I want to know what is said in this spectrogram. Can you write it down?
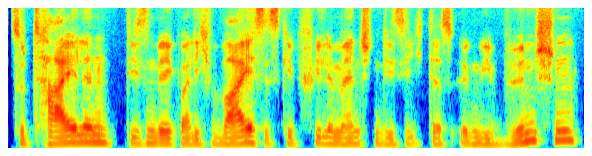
zu teilen, diesen Weg, weil ich weiß, es gibt viele Menschen, die sich das irgendwie wünschen.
